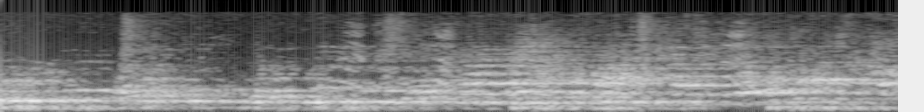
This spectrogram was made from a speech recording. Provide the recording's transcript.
Hãy subscribe cho kênh Ghiền Mì Gõ Để không bỏ lỡ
